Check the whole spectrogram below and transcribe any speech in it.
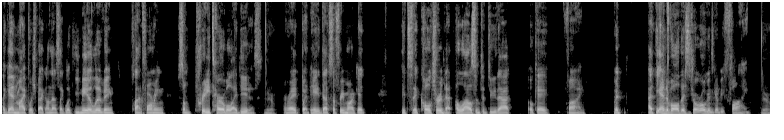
Again, my pushback on that's like, look, he made a living platforming some pretty terrible ideas. Yeah. All right. But hey, that's the free market. It's a culture that allows him to do that. Okay, fine. But at the end of all this, Joe Rogan's gonna be fine. Yeah.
